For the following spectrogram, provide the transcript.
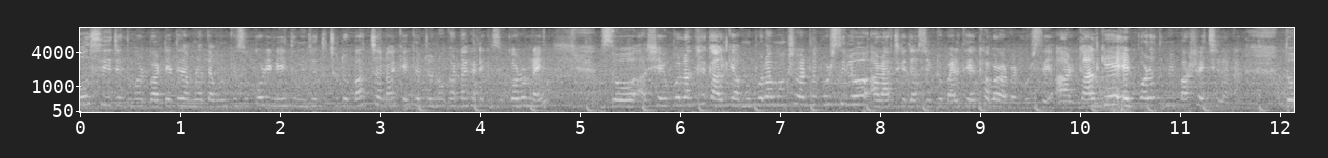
বলছি যে তোমার বার্থডেতে আমরা তেমন কিছু করি নাই। তুমি যেহেতু ছোটো বাচ্চা না কেকের জন্য কাটাকাটি কিছু করো নাই। সো সেই উপলক্ষে কালকে আমি পোলা মাংস রান্না করছিল আর আজকে জাস্ট একটু বাইরে থেকে খাবার অর্ডার করছি। আর কালকে এরপরে তুমি বাসায় ছিল না। তো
